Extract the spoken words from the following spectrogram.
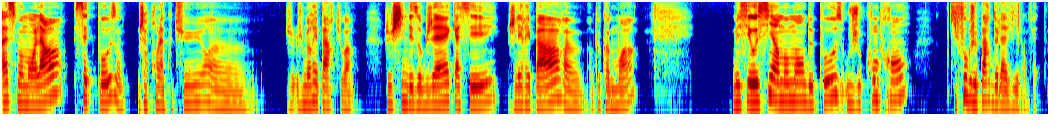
À ce moment-là, cette pause, j'apprends la couture, euh, je, je me répare, tu vois. Je chine des objets cassés, je les répare, euh, un peu comme moi. Mais c'est aussi un moment de pause où je comprends qu'il faut que je parte de la ville, en fait.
